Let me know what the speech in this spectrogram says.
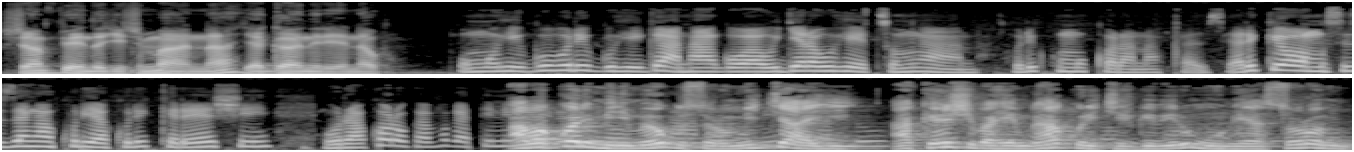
Jean ndagijimana yaganiriye nabo. Umuhigo uba uri guhiga ntabwo wawugeraho uhetse umwana. Uri kumukorana akazi ariko iyo wamusize nka kuriya kuri kereshi urakora ukavuga ati niba abakora imirimo yo gusoroma icyayi akenshi bahembwa hakurikijwe ibiro umuntu yasoromye.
